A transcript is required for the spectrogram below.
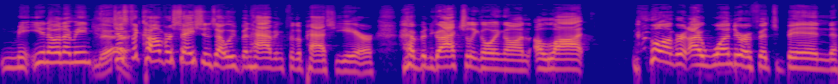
mean, you know what I mean? Yeah. Just the conversations that we've been having for the past year have been actually going on a lot longer. And I wonder if it's been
